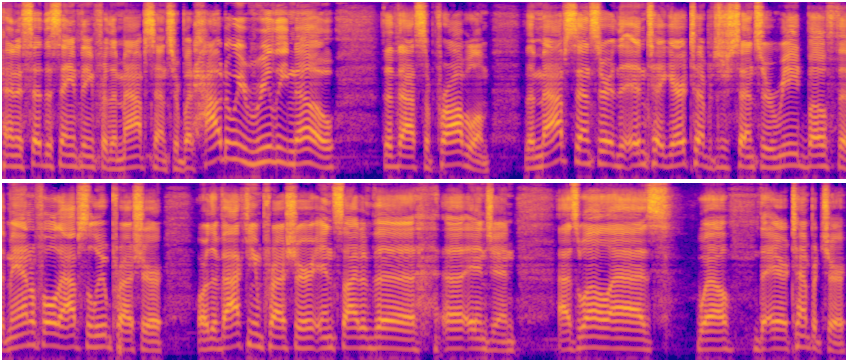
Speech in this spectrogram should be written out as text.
and it said the same thing for the map sensor. But how do we really know that that's the problem. The map sensor and the intake air temperature sensor read both the manifold absolute pressure or the vacuum pressure inside of the uh, engine as well as, well, the air temperature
